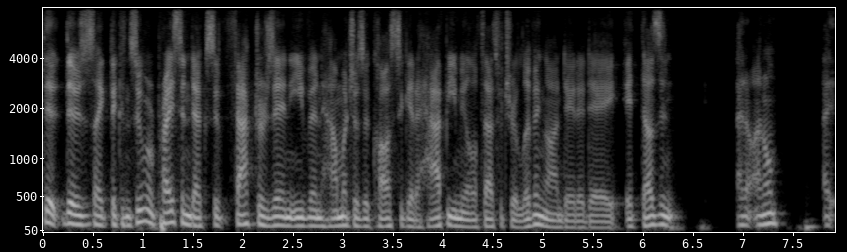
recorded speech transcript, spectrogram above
th- there's like the consumer price index. It factors in even how much does it cost to get a Happy Meal if that's what you're living on day to day. It doesn't. I don't. I don't. I.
